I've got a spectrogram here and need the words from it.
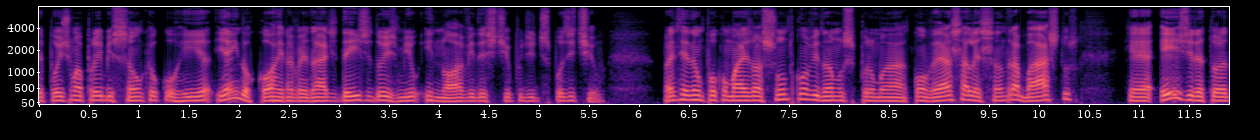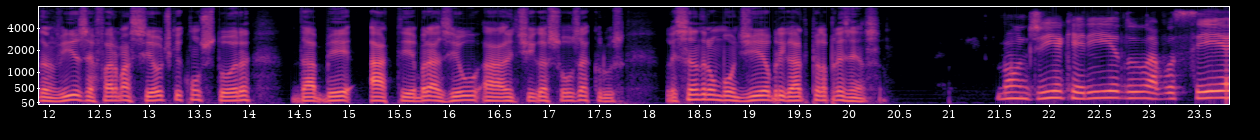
depois de uma proibição que ocorria e ainda ocorre, na verdade, desde 2009 desse tipo de dispositivo. Para entender um pouco mais do assunto, convidamos para uma conversa a Alessandra Bastos, que é ex-diretora da Anvisa, é farmacêutica e consultora da BAT Brasil, a antiga Souza Cruz. Alessandra, um bom dia, obrigado pela presença. Bom dia, querido, a você,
